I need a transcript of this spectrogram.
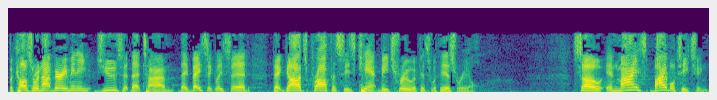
because there were not very many Jews at that time. They basically said that God's prophecies can't be true if it's with Israel. So, in my Bible teaching,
